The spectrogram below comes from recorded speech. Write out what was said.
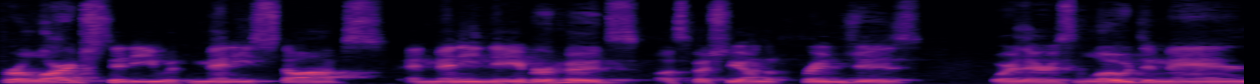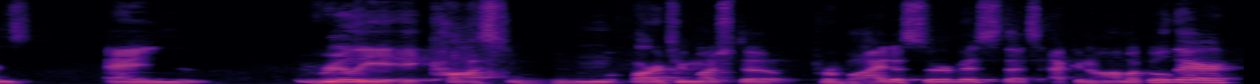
for a large city with many stops and many neighborhoods especially on the fringes where there's low demand and really it costs far too much to provide a service that's economical there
